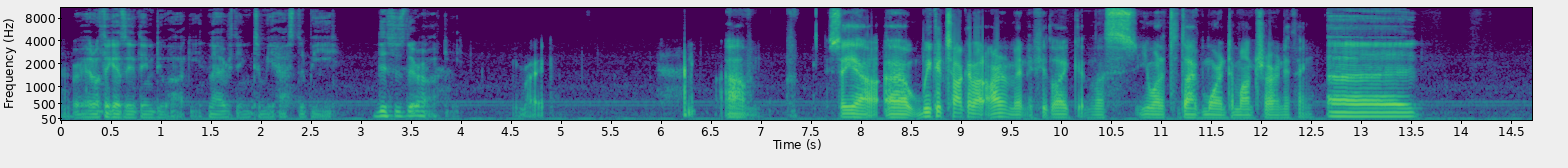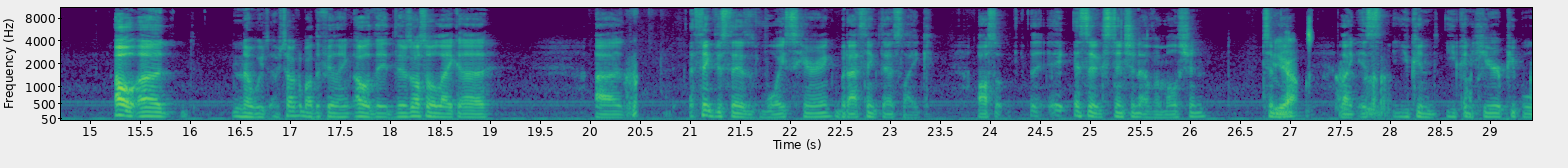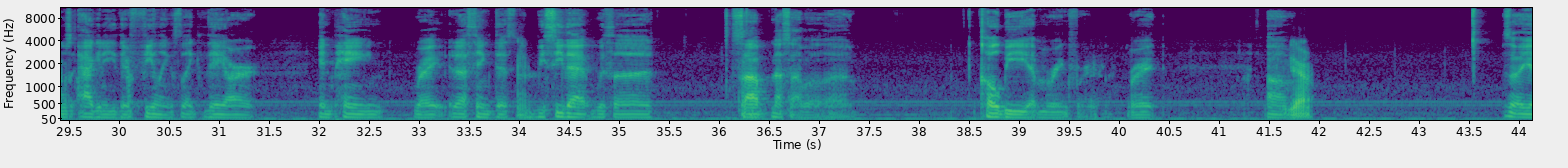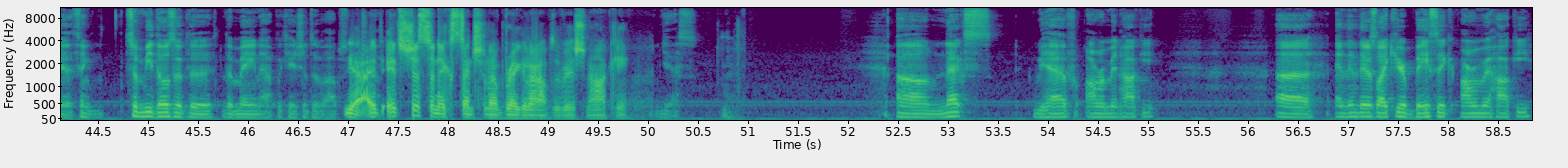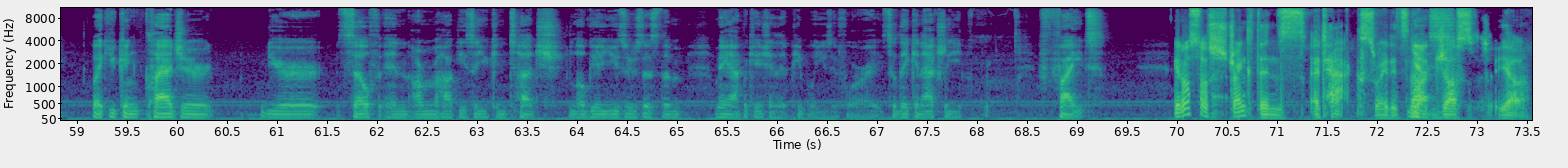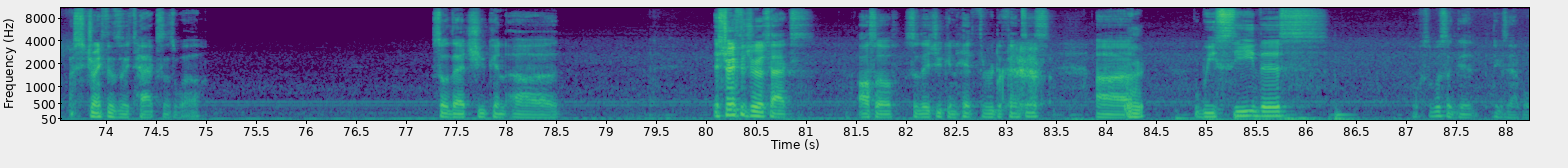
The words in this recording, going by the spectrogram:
Right? I don't think it has anything to do with Haki. Not everything to me has to be. This is their Haki. Right. Um. So yeah, uh, we could talk about armament if you'd like, unless you wanted to dive more into mantra or anything. Uh. Oh, uh, no, we, we talked about the feeling. Oh, they, there's also like a, uh, I think this says voice hearing, but I think that's like also it's an extension of emotion to me. Yeah. Like it's you can you can hear people's agony, their feelings, like they are in pain, right? And I think that we see that with uh, Sab not Saba, uh, Koby at Marineford, right? Um, yeah. So yeah, I think to me those are the the main applications of observation. Yeah. It, it's just an extension of regular observation Haki. Yes. Um, next we have armament Haki. Uh, and then there's like your basic armament Haki. Like you can clad your your yourself in armament Haki so you can touch logia users. That's the main application that people use it for, right? So they can actually fight. It also strengthens attacks, right? It's not Yes. just yeah. strengthens attacks as well so that you can uh it strengthens your attacks also so that you can hit through defenses uh we see this what's, what's a good example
